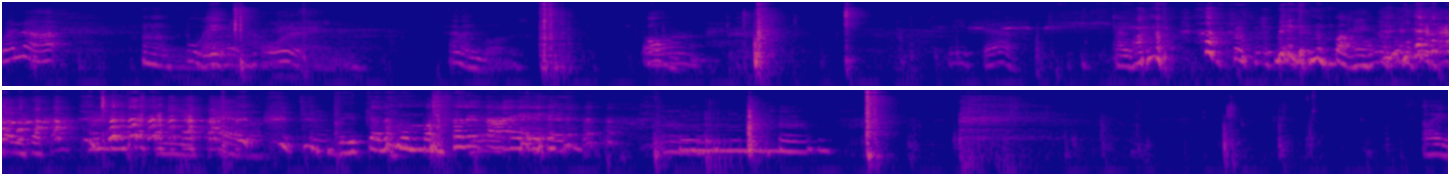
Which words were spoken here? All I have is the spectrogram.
Wala. Hmm, puwi. Seven balls. Oh. Pong. Peter. Taiwan. May ganun pa Ay, ako. nukukal ka pa. Peter. Date ka naman magsalita eh. Ay.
